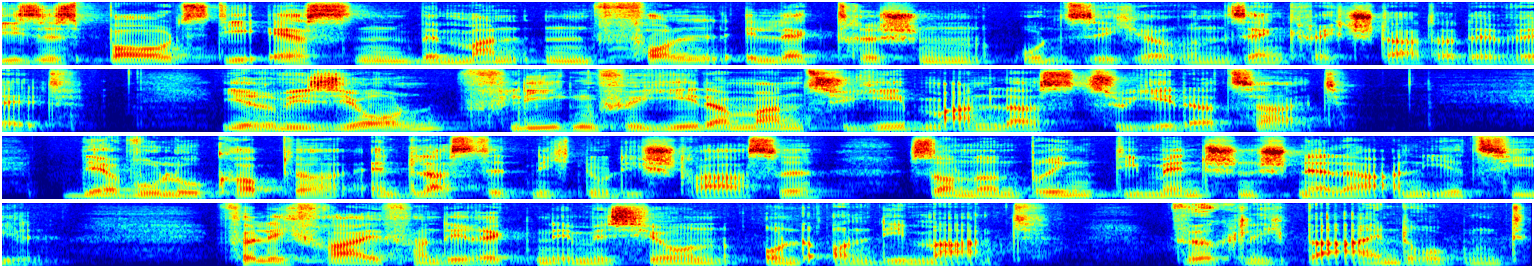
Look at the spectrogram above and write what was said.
Dieses baut die ersten bemannten, vollelektrischen und sicheren Senkrechtstarter der Welt. Ihre Vision? Fliegen für jedermann zu jedem Anlass zu jeder Zeit. Der Volocopter entlastet nicht nur die Straße, sondern bringt die Menschen schneller an ihr Ziel. Völlig frei von direkten Emissionen und on demand. Wirklich beeindruckend,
